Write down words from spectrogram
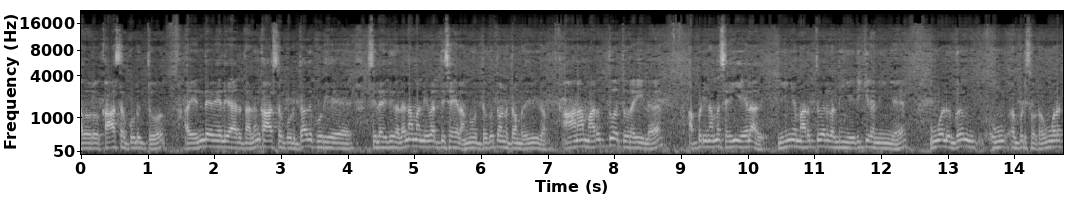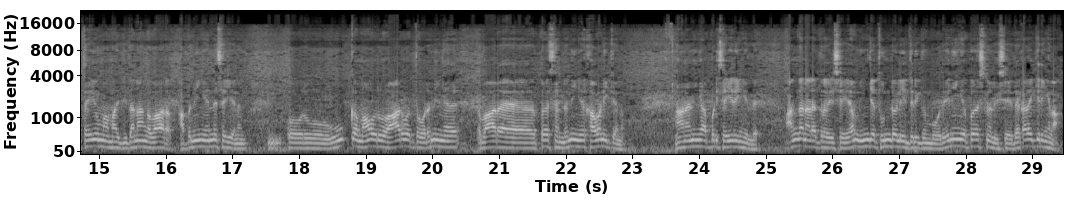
அது ஒரு காசை கொடுத்து அது எந்த வேலையாக இருந்தாலும் காசை கொடுத்து அதுக்குரிய சில இதுகளை நம்ம நிவர்த்தி செய்யலாம். நூற்றுக்கு தொண்ணூற்றொம்பது வீதம். ஆனால் மருத்துவத்துறையில் அப்படி நம்ம செய்ய இயலாது. நீங்கள் மருத்துவர்கள் நீங்கள் இருக்கிற நீங்கள் உங்களுக்கு உங் எப்படி சொல்கிறோம் உங்களை தெய்வமாக மாதிரி தான் நாங்கள் வாரோம். அப்போ நீங்கள் என்ன செய்யணும்? ஒரு ஊக்கமாக ஒரு ஆர்வத்தோடு நீங்கள் வார பேஷண்ட்டை நீங்கள் கவனிக்கணும். ஆனால் நீங்கள் அப்படி செய்கிறீங்க இல்லை. அங்கே நடக்கிற விஷயம் இங்கே துண்டொழித்திருக்கும் திரிக்கும் போதே நீங்கள் பர்சனல் விஷயத்தை கதைக்கிறீங்களாம்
